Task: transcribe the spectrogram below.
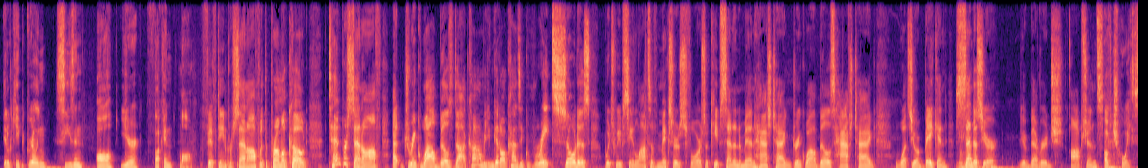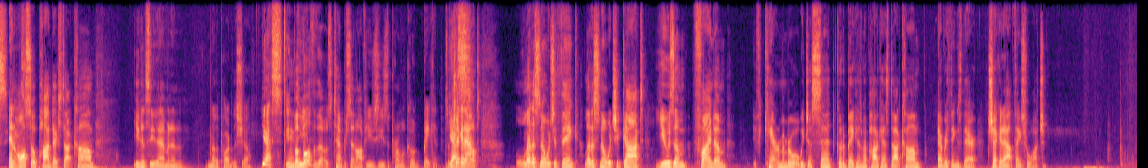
it'll keep grilling season all year fucking long. 15% off with the promo code 10% off at drinkwildbills.com where you can get all kinds of great sodas which we've seen lots of mixers for so keep sending them in hashtag drinkwildbills hashtag what's your bacon mm-hmm. send us your your beverage options Of choice. and Yes. also poddex.com you can see them in an, another part of the show Yes, indeed. but both of those, 10% off, you use the promo code BACON. So Yes. check it out. Let us know what you think. Let us know what you got. Use them, find them. If you can't remember what we just said, go to baconismypodcast.com. Everything's there. Check it out. Thanks for watching.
